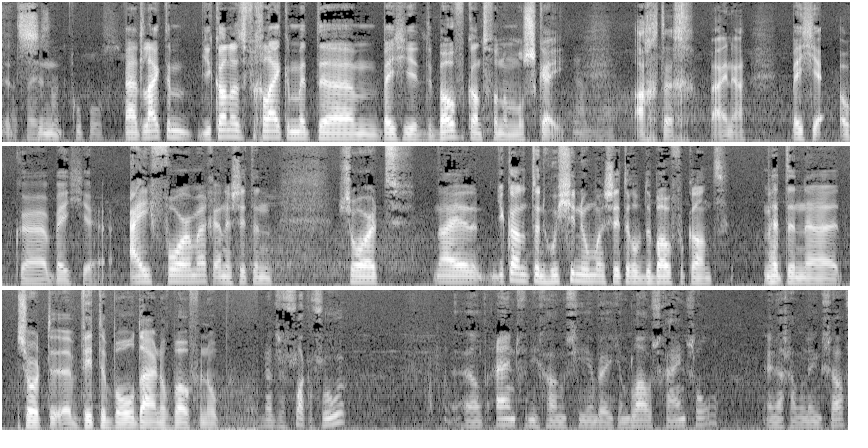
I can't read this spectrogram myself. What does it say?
Het is een, soort koepels. ja, het lijkt een, je kan het vergelijken met ehm, een beetje de bovenkant van een moskee. Ja. Achtig, bijna. Beetje, ook eh, een beetje eivormig. En er zit een soort, nou ja, je kan het een hoesje noemen, zit er op de bovenkant. Met een eh, soort eh, witte bol daar nog bovenop. Dat is een vlakke vloer. Aan het eind van die gang zie je een beetje een blauw schijnsel. En dan gaan we linksaf.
